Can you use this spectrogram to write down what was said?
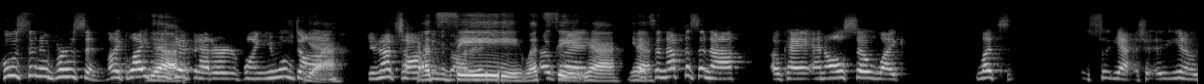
who's the new person like life Yeah. did get better at a point you moved on Yeah. you're not talking Let's about it see. Let's Okay. see. Yeah. Yeah. it's enough is enough Okay. And also, like, let's, so yeah, you know,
